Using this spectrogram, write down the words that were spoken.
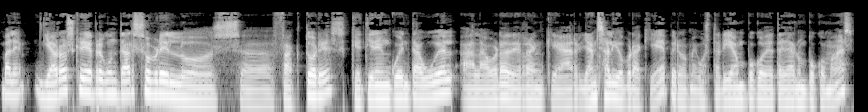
vale. Y ahora os quería preguntar sobre los eh, factores que tiene en cuenta Google a la hora de rankear. Ya han salido por aquí, ¿eh? pero me gustaría un poco detallar un poco más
